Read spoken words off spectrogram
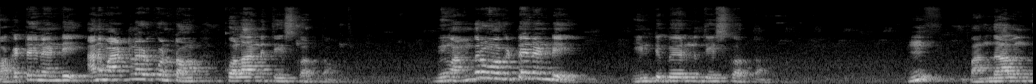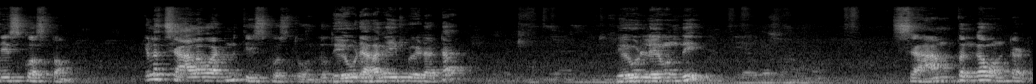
ఒకటేనండి అని మాట్లాడుకుంటాం కులాన్ని తీసుకొస్తాం. మేము అందరం ఒకటేనండి ఇంటి పేరుని తీసుకొస్తాం. బంధాలను తీసుకొస్తాం. ఇలా చాలా వాటిని తీసుకొస్తూ ఉంటాం దేవుడు ఎలాగైపోయాడట? దేవుడు ఏముంది? శాంతంగా ఉంటాడు.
